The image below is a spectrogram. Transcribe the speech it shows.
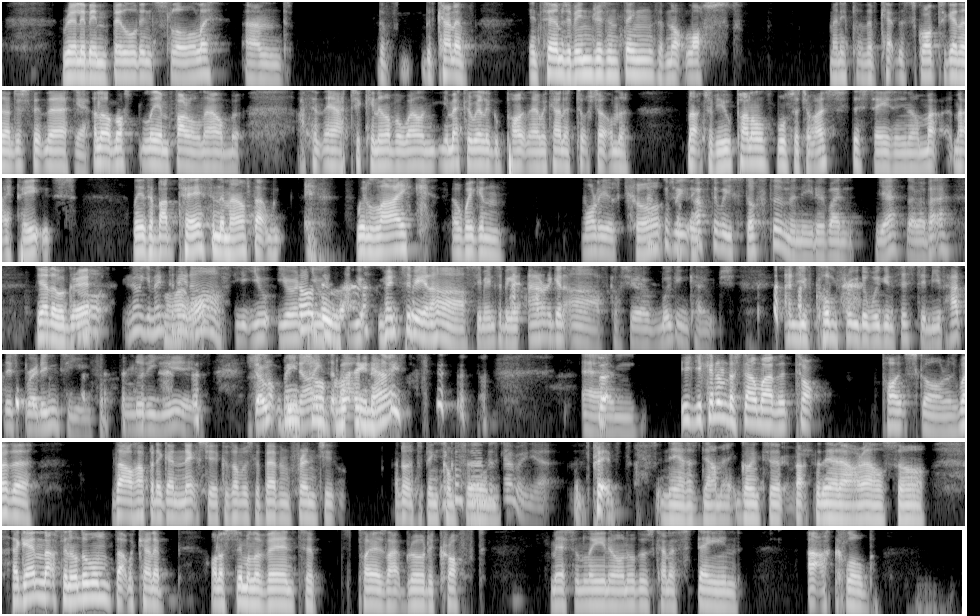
really been building slowly, and they've they've kind of, in terms of injuries and things, they've not lost many. They've kept the squad together. I just think they're. Yeah. I know I've lost Liam Farrell now, but I think they are ticking over well. And you make a really good point there. We kind of touched it on the match review panel once or twice this season. You know, Matt, Matty Peet, it's leaves a bad taste in the mouth that we, we like a Wigan Warriors coach. after we think. after we stuffed them and he went, yeah, they were better. yeah, they were great. No, no, you're meant to Like be an what? arse. You, you, you're, Don't you're, do that. you're meant to be an ass. You're meant to be an arrogant ass because you're a Wigan coach, and you've come through the Wigan system. You've had this bred into you for bloody years. Don't be being so nice about bloody it. nice. Um, You, you can understand why the top point scorers, whether that'll happen again next year, because obviously Bevan French, is- I don't know if it's been it confirmed as confirmed. going yet? Pretty near as damn it, going to Pretty back to the NRL. So again, that's another one that we're kind of on a similar vein to players like Brodie Croft, Mason Lino, and others kind of staying at a club.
